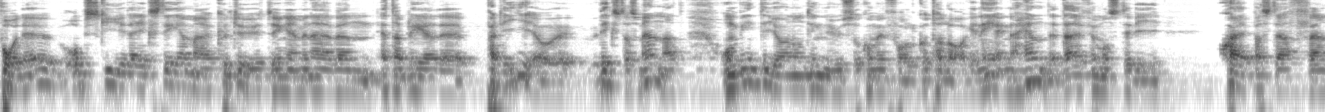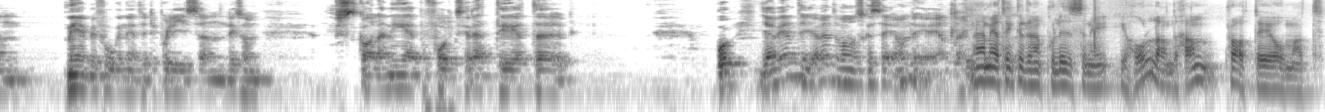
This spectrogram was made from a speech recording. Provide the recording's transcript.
både obskyra extrema kulturyttringar men även etablerade partier och riksdagsmän att om vi inte gör någonting nu så kommer folk att ta lagen i egna händer. Därför måste vi skärpa straffen, mer befogenheter till polisen, liksom skala ner på folks rättigheter. Och jag, vet inte, jag vet inte vad man ska säga om det egentligen. Nej, men jag tänkte den här polisen i, i Holland, han pratar ju om att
